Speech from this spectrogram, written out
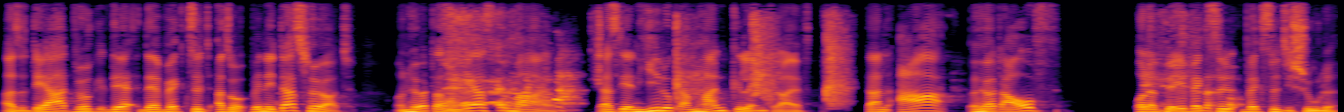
Also der hat wirklich, der, der wechselt, also wenn ihr das hört und hört das erste Mal, dass ihr einen Heel-Look am Handgelenk greift, dann A, hört auf oder B, wechselt, wechselt die Schule.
